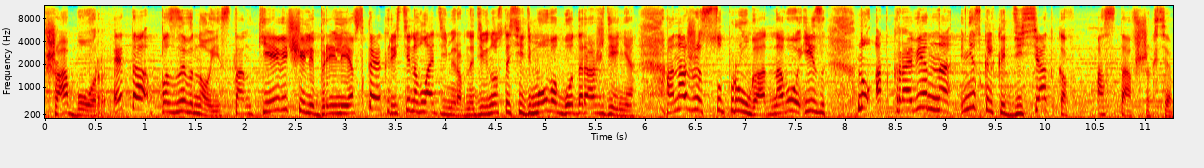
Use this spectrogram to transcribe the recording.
Шабор. Это позывной Станкевич или Брилевская Кристина Владимировна, 97-го года рождения. Она же супруга одного из, ну, откровенно, несколько десятков оставшихся.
